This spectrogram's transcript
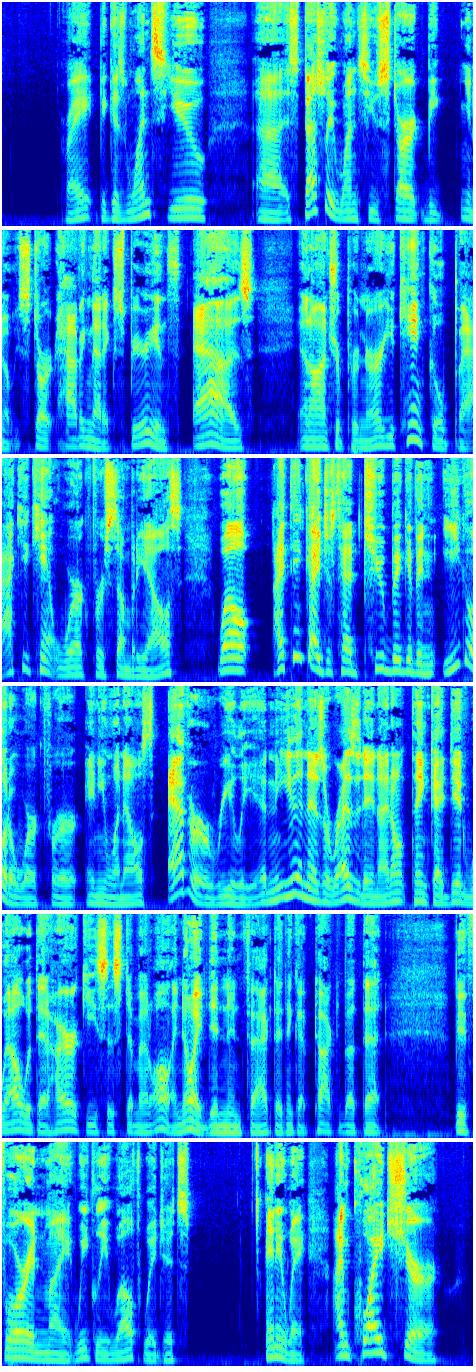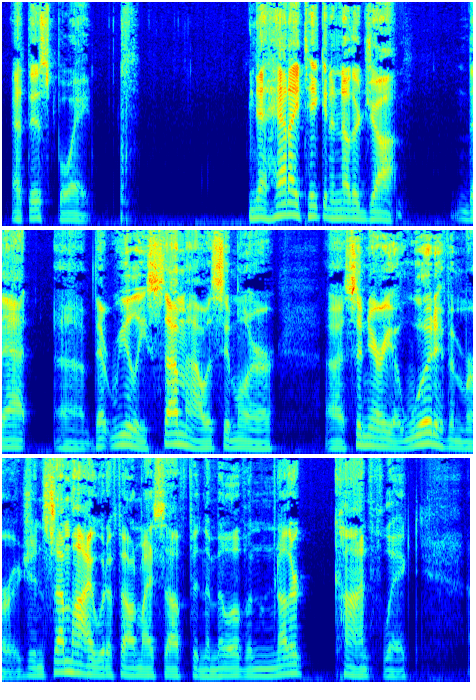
right? Because once you, uh, especially once you start be, you know, start having that experience as an entrepreneur, you can't go back. You can't work for somebody else. Well, I think I just had too big of an ego to work for anyone else ever, really. And even as a resident, I don't think I did well with that hierarchy system at all. I know I didn't, in fact. I think I've talked about that before in my weekly wealth widgets. Anyway, I'm quite sure at this point that had I taken another job, that uh, that really somehow is similar uh, scenario would have emerged, and somehow I would have found myself in the middle of another conflict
